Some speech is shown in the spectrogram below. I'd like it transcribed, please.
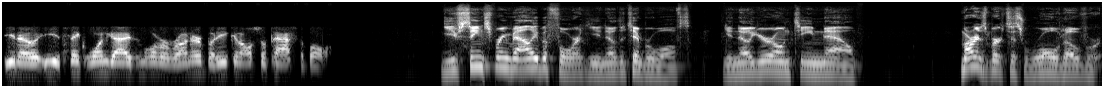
you know, you think one guy's more of a runner, but he can also pass the ball. You've seen Spring Valley before. You know the Timberwolves. You know your own team now. Martinsburg just rolled over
